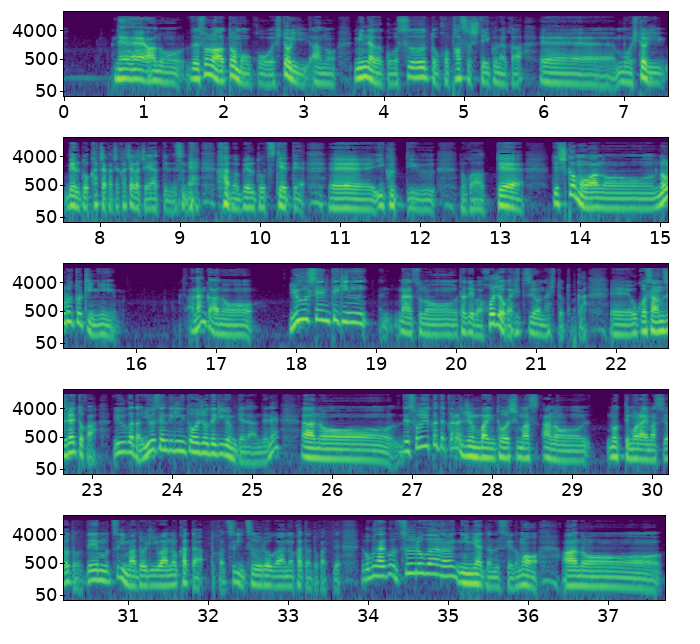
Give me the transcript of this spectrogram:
ねえ、あの、で、その後も、こう、一人、あの、みんながこう、スーッとこう、パスしていく中、えー、もう一人、ベルトカチャカチャカチャカチャやってですね、あの、ベルトつけて、えー、行くっていうのがあって、で、しかも、あの、乗るときに、あ、なんかあの、優先的に、まあ、その、例えば補助が必要な人とか、えー、お子さん連れとか、いう方は優先的に登場できるみたいなんでね。あのー、で、そういう方から順番に通します。あのー、乗ってもらいますよと。で、次窓際の方とか、次通路側の方とかって、僕最後通路側の人間やったんですけども、あの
